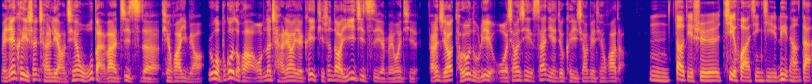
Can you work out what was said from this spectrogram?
每年可以生产两千五百万剂次的天花疫苗。如果不够的话，我们的产量也可以提升到一亿剂次也没问题。反正只要投入努力，我相信三年就可以消灭天花的。嗯，到底是计划经济力量大。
